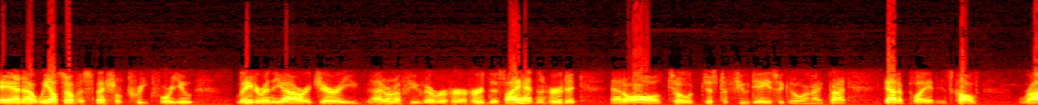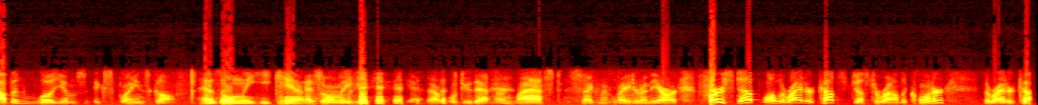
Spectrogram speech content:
And uh, we also have a special treat for you later in the hour, Jerry. I don't know if you've ever heard this. I hadn't heard it at all till just a few days ago, and I thought, got to play it. It's called Robin Williams Explains Golf. As only he can. As only he can. yeah, that, we'll do that in our last segment later in the hour. First up, well, the Ryder Cup's just around the corner. The Ryder Cup,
